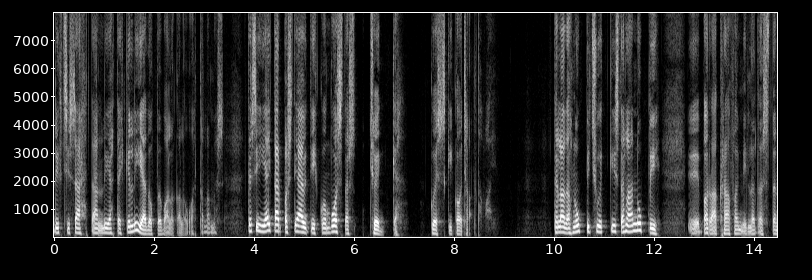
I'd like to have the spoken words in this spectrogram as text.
liftsi sähtään liehtä ehkä liedoppe valkalovahtalamas. Tässä ei tarpasti äyti, kun on vuostas tjögkä keski vai. Tällä nuppi tjökkis, tällä nuppi e, paragrafa, millä tästä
